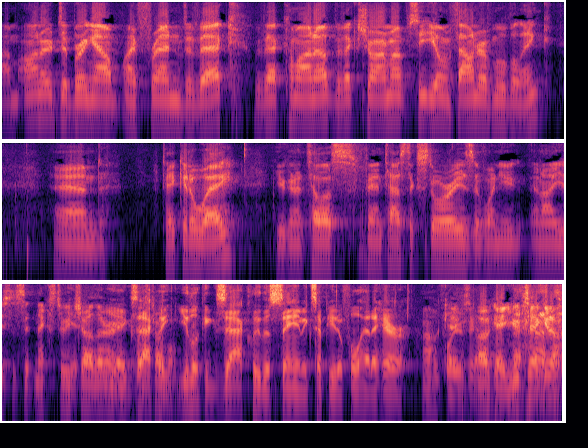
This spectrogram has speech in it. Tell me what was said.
I'm honored to bring out my friend Vivek. Vivek, come on up. Vivek Sharma, CEO and founder of Movable Ink. And take it away. You're going to tell us fantastic stories of when you and I used to sit next to each other. Yeah, and exactly. You look exactly the same, except you had a full head of hair. Okay. ago. Okay. You take it.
